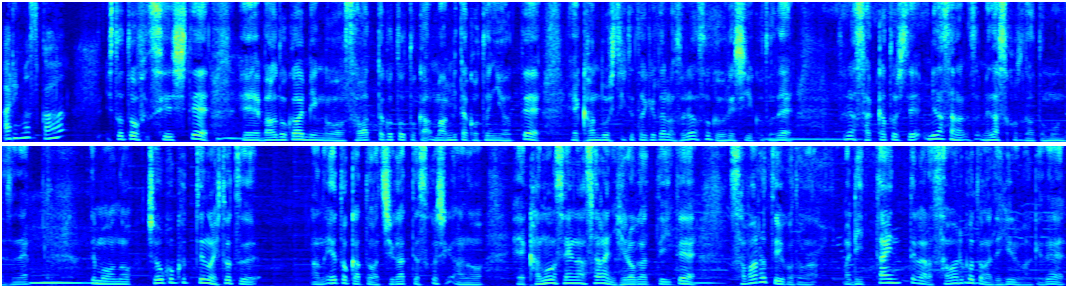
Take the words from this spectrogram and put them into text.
ありますか？人と接して、えーバードカービングを触ったこととか、まあ、見たことによって、えー感動していただけたらそれはすごく嬉しいことで、それは作家として皆さんが目指すことだと思うんですね。うんでもあの彫刻っていうのは一つあの絵とかとは違って少しあの、えー可能性がさらに広がっていて、触るということが、まあ、立体ってから触ることができるわけで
